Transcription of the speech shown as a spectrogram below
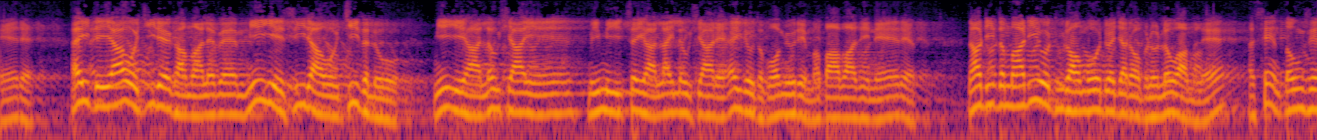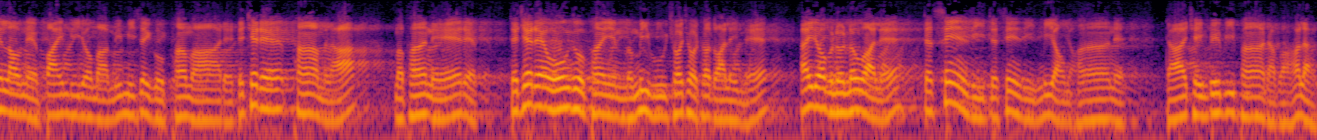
ယ်တဲ့အဲ့ဒီတရားကိုကြည့်တဲ့အခါမှာလည်းပဲမြည်ရည်စီးတာကိုကြည့်သလို မြည်ရည်ဟာလှုပ်ရှားရင်မိမိစိတ်ဟာလိုက်လှုပ်ရှားတယ်အဲ့ဒီလိုသဘောမျိုးတွေမပါပါစေနဲ့တဲ့နောက်ဒီတမာတိကိုထူထောင်ဖို့အတွက်ကြတော့ဘယ်လိုလုပ်ရမလဲအဆင့်၃ဆင့်လောက်နဲ့ပိုင်းပြီးတော့မှမိမိစိတ်ကိုဖမ်းပါတဲ့တစ်ချက်တည်းဖမ်းရမလားမဖမ်းနဲ့တဲ့တစ်ချက်တည်းဝုန်းဆိုဖမ်းရင်မမိဘူးချောချောထွက်သွားလိမ့်မယ်အဲ့တော့ဘယ်လိုလုပ်ရလဲတစ်ဆင့်စီတစ်ဆင့်စီမိအောင်ဖမ်းတဲ့ဒါအချိန်ပေးပြီးဖမ်းရတာပါဟုတ်လား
